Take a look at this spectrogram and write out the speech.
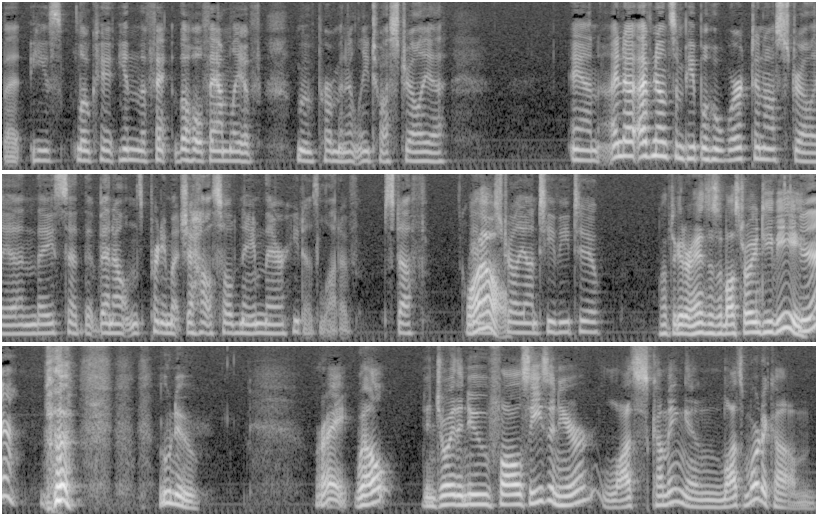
but he's located. He and the fa- the whole family have moved permanently to Australia. And I know I've known some people who worked in Australia, and they said that Ben Elton's pretty much a household name there. He does a lot of stuff in Wow. Australia on TV too. We'll have to get our hands on some Australian TV. Yeah. Who knew? Right. Well, enjoy the new fall season here. Lots coming and lots more to come.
